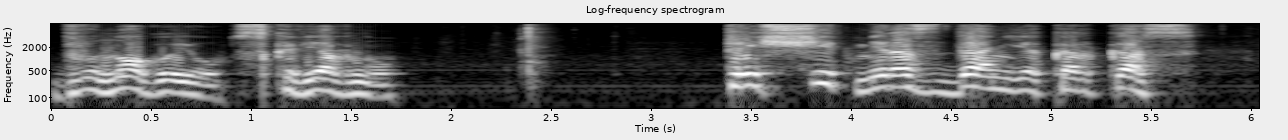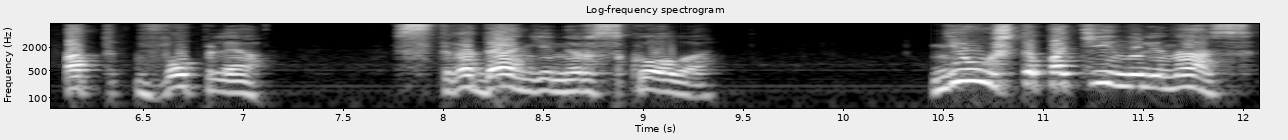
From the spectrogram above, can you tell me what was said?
двуногую скверну. Трещит мироздание каркас от вопля страдания мирского. Неужто покинули нас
